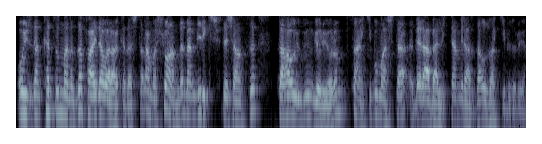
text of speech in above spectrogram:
O yüzden katılmanızda fayda var arkadaşlar. Ama şu anda ben 1-2 çifte şansı daha uygun görüyorum. Sanki bu maçta beraberlikten biraz daha uzak gibi duruyor.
